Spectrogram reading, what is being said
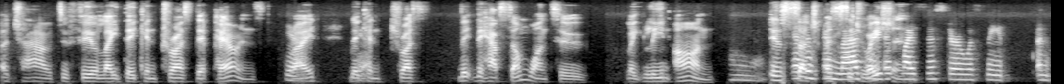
a child to feel like they can trust their parents yeah. right they Yeah. can trust they, they have someone to like lean on Mm. in Yeah, such a situation If my sister was the an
